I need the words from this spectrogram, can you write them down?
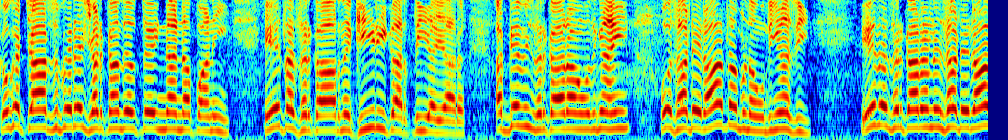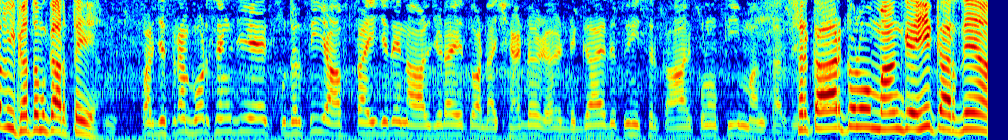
ਕਿਉਂਕਿ ਚਾਰ ਸਪੇਰੇ ਸੜਕਾਂ ਦੇ ਉੱਤੇ ਇੰਨਾ ਇੰਨਾ ਪਾਣੀ ਇਹ ਤਾਂ ਸਰਕਾਰ ਨੇ ਖੀਰ ਹੀ ਕਰਤੀ ਆ ਯਾਰ ਅੱਗੇ ਵੀ ਸਰਕਾਰਾਂ ਆਉਂਦੀਆਂ ਸੀ ਉਹ ਸਾਡੇ ਰਾਹ ਤਾਂ ਬਣਾਉਂਦੀਆਂ ਸੀ ਇਹ ਤਾਂ ਸਰਕਾਰਾਂ ਨੇ ਸਾਡੇ ਰਾਹ ਵੀ ਖਤਮ ਕਰਤੇ ਆ ਪਰ ਜਿਸ ਤਰ੍ਹਾਂ ਬੋੜ ਸਿੰਘ ਜੀ ਇਹ ਕੁਦਰਤੀ ਆਫਤ ਆਈ ਜਿਹਦੇ ਨਾਲ ਜਿਹੜਾ ਇਹ ਤੁਹਾਡਾ ਸ਼ੈੱਡ ਡਿੱਗਾ ਹੈ ਤੇ ਤੁਸੀਂ ਸਰਕਾਰ ਕੋਲੋਂ ਕੀ ਮੰਗ ਕਰਦੇ? ਸਰਕਾਰ ਕੋਲੋਂ ਮੰਗ ਇਹੀ ਕਰਦੇ ਆ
